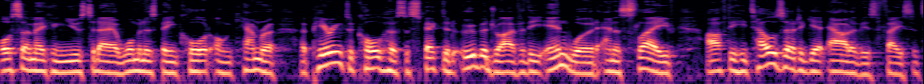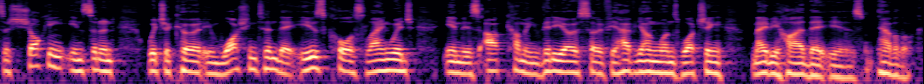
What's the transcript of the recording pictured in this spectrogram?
Also making news today, a woman has been caught on camera appearing to call her suspected Uber driver the N word and a slave after he tells her to get out of his face. It's a shocking incident which occurred in Washington. There is coarse language in this upcoming video, so if you have young ones watching, maybe hide their ears. Have a look.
